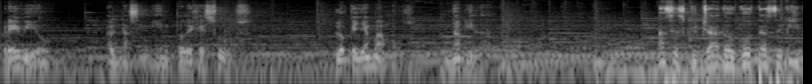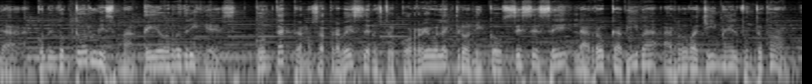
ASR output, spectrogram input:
previo al nacimiento de Jesús, lo que llamamos Navidad. Has escuchado Gotas de Vida con el doctor Luis Mateo Rodríguez. Contáctanos a través de nuestro correo electrónico ccclarocaviva.gmail.com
